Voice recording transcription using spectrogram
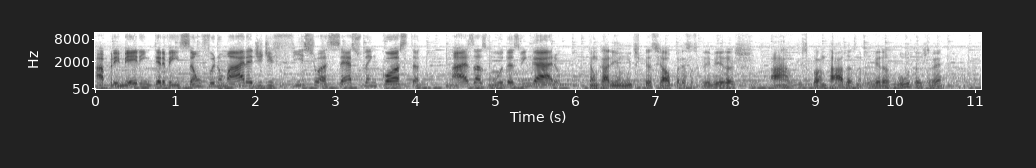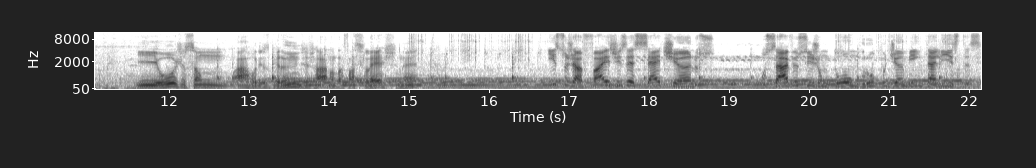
A primeira intervenção foi numa área de difícil acesso da encosta, mas as mudas vingaram. Tem um carinho muito especial por essas primeiras árvores plantadas, né, primeiras mudas, né? E hoje são árvores grandes já na face leste, né? Isso já faz 17 anos. O Sávio se juntou a um grupo de ambientalistas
